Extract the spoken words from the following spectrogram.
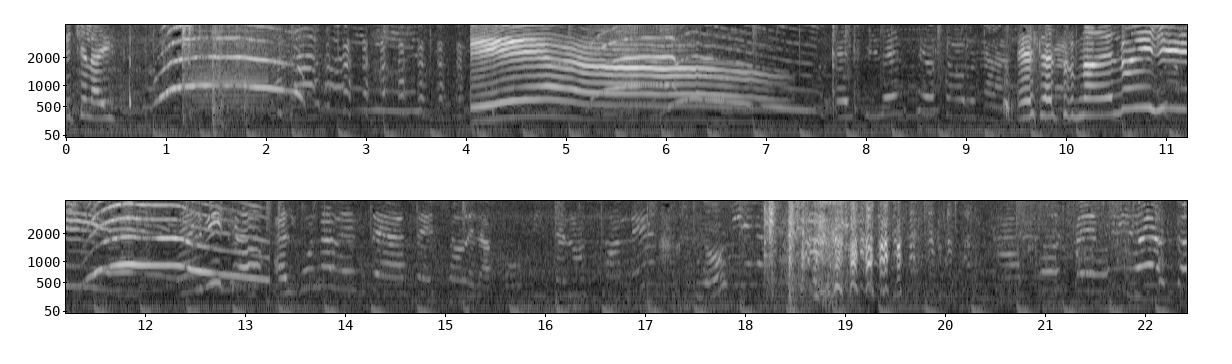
Échela ahí. El silencio otorga. Es el turno de Luigi. El bicho. ¿Alguna vez te has hecho de la popis en los chones? ¿No? ¡Mentiroso!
